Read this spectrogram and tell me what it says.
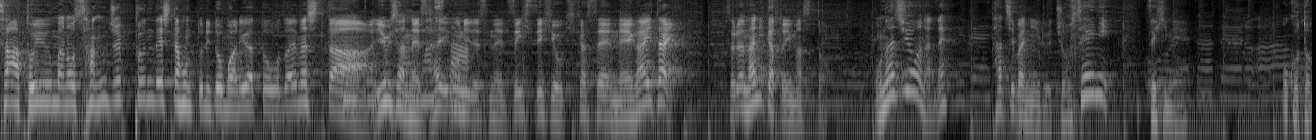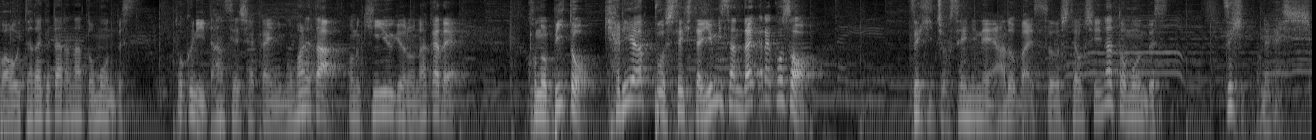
さあという間の30分でした。本当にどうもありがとうございました。由美さんね最後にですねぜひぜひお聞かせ願いたい。それは何かと言いますと同じようなね立場にいる女性にぜひねお言葉をいただけたらなと思うんです。特に男性社会に揉まれたこの金融業の中でこの美とキャリアアップをしてきた由美さんだからこそぜひ女性にねアドバイスをしてほしいなと思うんです。ぜひお願いし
